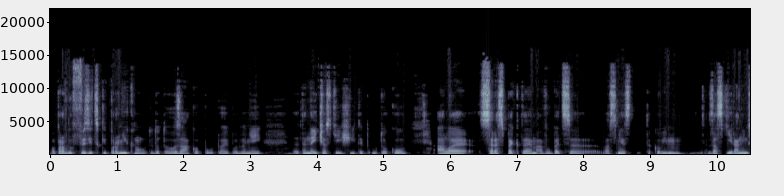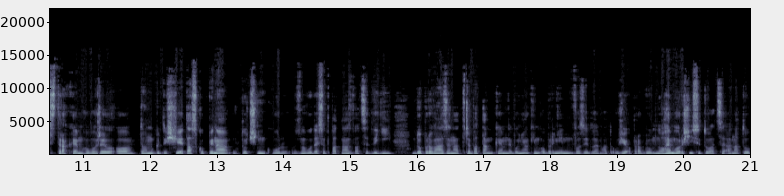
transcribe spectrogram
opravdu fyzicky proniknout do toho zákopu. To je podle něj ten nejčastější typ útoku, ale s respektem a vůbec uh, vlastně s takovým zastíraným strachem hovořil o tom, když je ta skupina útočníků, znovu 10, 15, 20 lidí, doprovázena třeba tankem nebo nějakým obrněným vozidlem a to už je opravdu mnohem horší situace a na to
